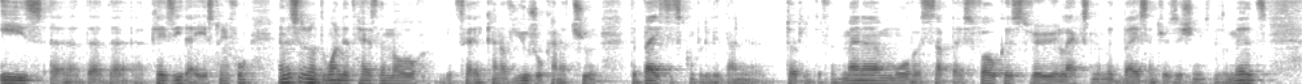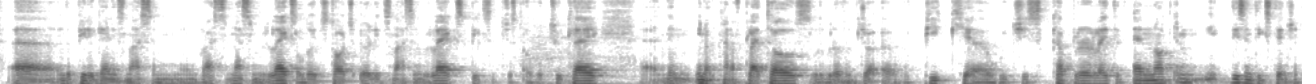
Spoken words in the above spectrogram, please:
is uh, the, the KZ, the AS24, and this is not the one that has the more, let's say, kind of usual kind of tune. The bass is completely done in a totally different manner, more of a sub bass focus, very relaxed in the mid bass and transition to the mids. Uh, and the pinna gain is nice and, and nice and relaxed, although it starts early, it's nice and relaxed, peaks at just over 2k, and then you know kind of plateaus, a little bit of a, of a peak here, which is coupler related and not in decent extension.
